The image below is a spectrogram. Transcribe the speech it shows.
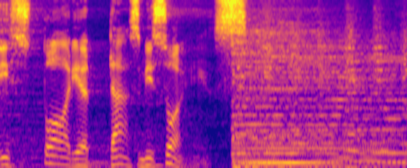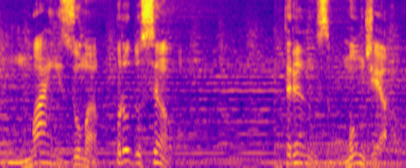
História das Missões. Mais uma produção transmundial.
